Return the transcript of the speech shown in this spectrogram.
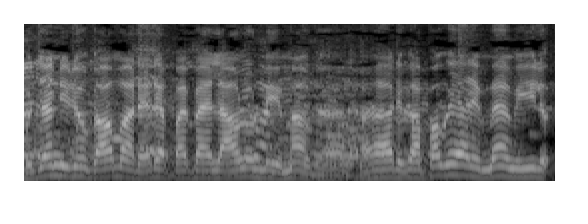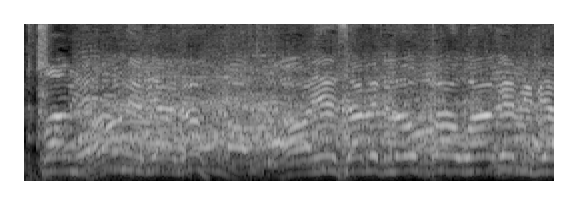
ဘုရားညီတို့ကောင်းပါတယ်တဲ့ပိုင်ပိုင်လောင်းလို့လေမောက်တာ။အာဒီကပောက်ကြရတယ်မှန်ပြီလို့။ကောင်းတယ်ဗျာနော်။အောင်ရဲ့စားပစ်တစ်လုံးပေါက်ဝါခဲ့ပြီဗျာ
